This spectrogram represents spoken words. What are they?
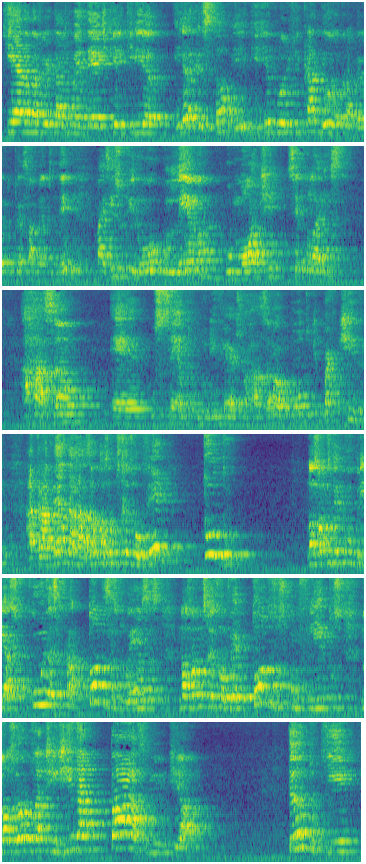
que era na verdade uma ideia de que ele queria, ele era cristão, ele queria glorificar Deus através do pensamento dele, mas isso virou o lema, o mote secularista. A razão é o centro do universo, a razão é o ponto de partida. Através da razão nós vamos resolver tudo. Nós vamos descobrir as curas para todas as doenças, nós vamos resolver todos os conflitos, nós vamos atingir a paz mundial. Tanto que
